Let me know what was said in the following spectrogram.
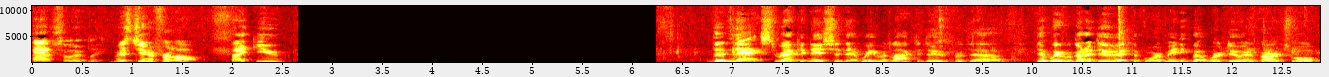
Absolutely. Miss Jennifer Long. Thank you. The next recognition that we would like to do for the that we were going to do at the board meeting, but we're doing virtual,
